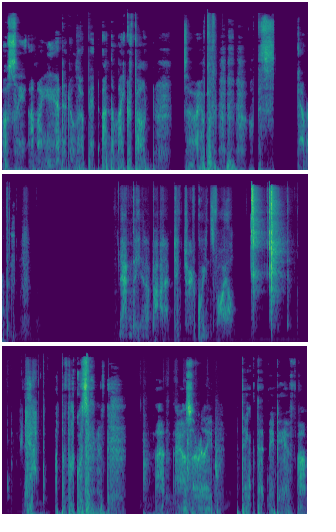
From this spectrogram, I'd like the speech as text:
mostly on my hand and a little bit on the microphone. So I hope, hope this camera. I'm thinking about a tincture of Queen's foil. Yeah, what the fuck was that? Uh, I also really think that maybe if um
